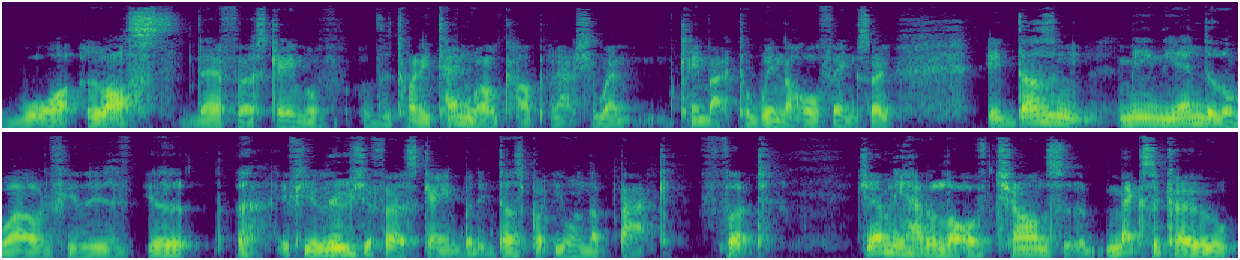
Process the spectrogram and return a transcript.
lost their first game of, of, the 2010 World Cup and actually went came back to win the whole thing. So it doesn't mean the end of the world if you lose uh, if you lose your first game, but it does put you on the back foot. Germany had a lot of chance. Mexico,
